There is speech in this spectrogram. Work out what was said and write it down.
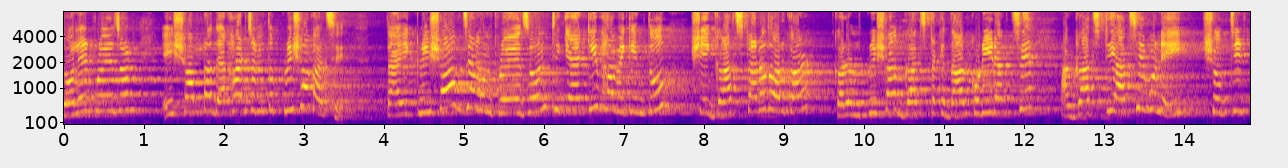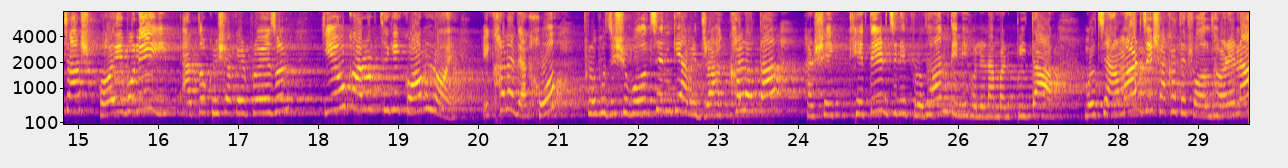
জলের প্রয়োজন, এই সবটা দেখার জন্য তো কৃষক আছে। তাই কৃষক যেমন প্রয়োজন, ঠিক একইভাবে কিন্তু সেই গাছটারও দরকার, কারণ কৃষক গাছটাকে দাঁড় করিয়ে রাখছে, আর গাছটি আছে বলেই, সবজির চাষ হয় বলেই এত কৃষকের প্রয়োজন। কেউ কারোর থেকে কম নয়। এখানে দেখো, প্রভু যিশু বলছেন কি, আমি দ্রাক্ষালতা আর সেই ক্ষেতের যিনি প্রধান, তিনি হলেন আমার পিতা। বলছে, আমার যে শাখাতে ফল ধরে না,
